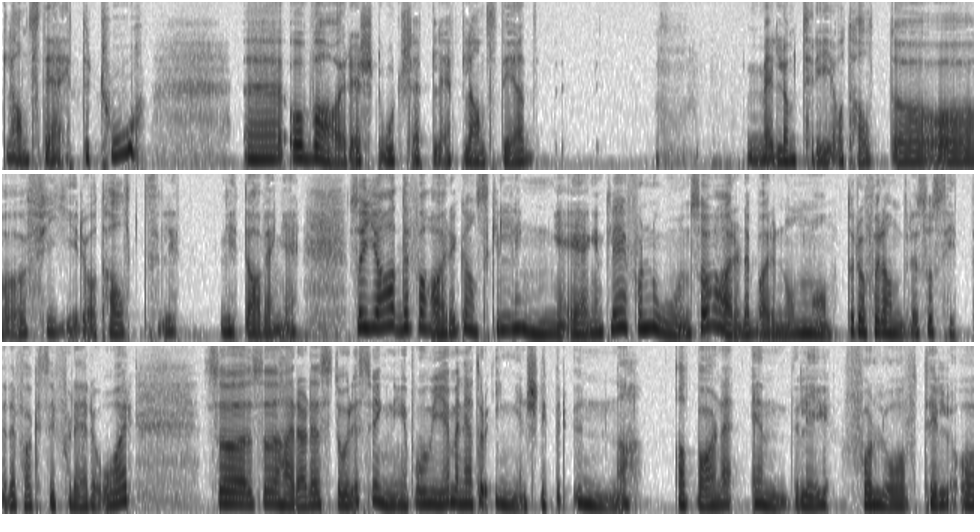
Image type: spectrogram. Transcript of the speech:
eller annet sted etter to. Eh, og varer stort sett et eller annet sted mellom tre og et halvt og, fire og et halvt. Litt, litt avhengig. Så ja, det varer ganske lenge, egentlig. For noen så varer det bare noen måneder, og for andre så sitter det faktisk i flere år. Så, så her er det store svingninger på hvor mye, men jeg tror ingen slipper unna at barnet endelig får lov til å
